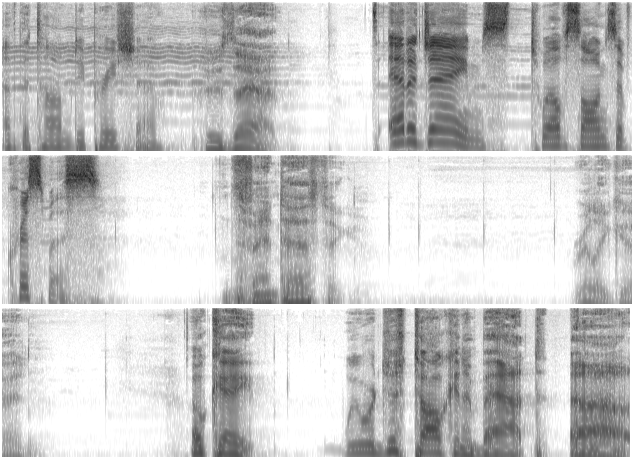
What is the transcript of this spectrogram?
of the Tom Dupree Show. Who's that? It's Etta James, 12 Songs of Christmas. It's fantastic. Really good. Okay, we were just talking about uh,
